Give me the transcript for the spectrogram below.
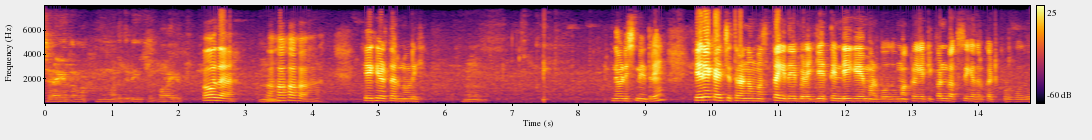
ಚೆನ್ನಾಗೈತಮ್ಮ ಹಿಂಗೆ ಮಾಡಿದಿಡಿ ಸೂಪರ್ ಆಗೈತೆ ಹೌದಾ. ಹೇಗೆ ಹೇಳ್ತಾರೆ ನೋಡಿ. ನೋಡಿ ಸ್ನೇಹಿತರೆ ಹೀರೆಕಾಯಿ ಚಿತ್ರಾನ್ನ ಮಸ್ತಾಗಿದೆ ಬೆಳಗ್ಗೆ ತಿಂಡಿಗೆ ಮಾಡ್ಬೋದು ಮಕ್ಕಳಿಗೆ ಟಿಫನ್ ಬಾಕ್ಸಿಗೆ ಅದ್ರ ಕಟ್ಕೊಡ್ಬೋದು.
